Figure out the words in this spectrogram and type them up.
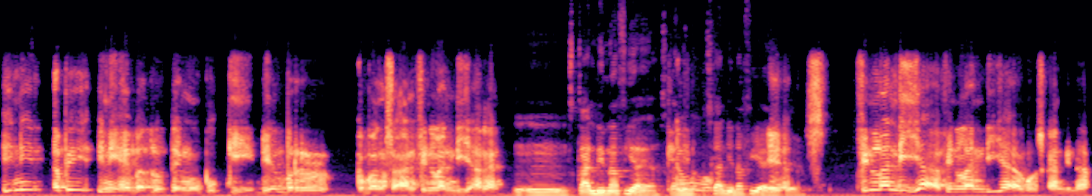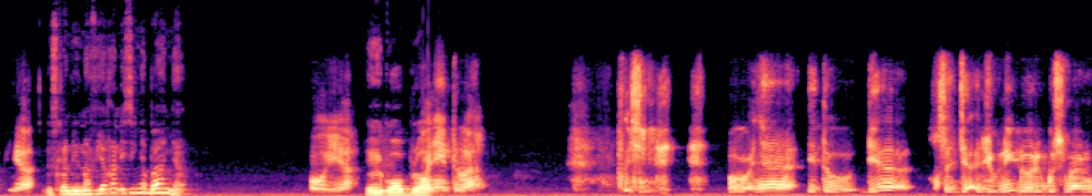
Ini tapi ini hebat loh Temu Puki. Dia berkebangsaan Finlandia kan? Mm-mm. Skandinavia ya Itu- Skandinavia ya Iya. itu ya Finlandia, Finlandia kok Skandinavia. Di Skandinavia kan isinya banyak Oh iya. Hei goblok Pokoknya itulah. Pokoknya itu dia sejak Juni 2019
